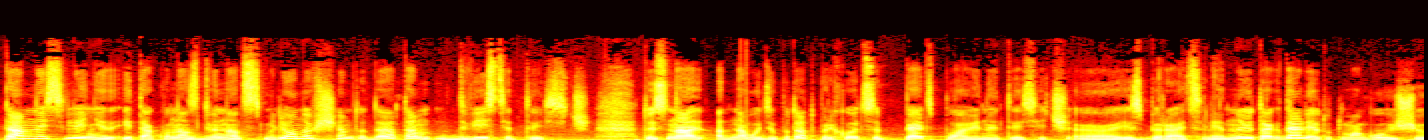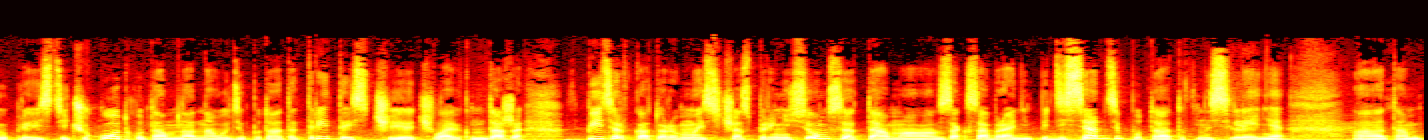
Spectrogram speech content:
Там населения, и так у нас 12 миллионов с чем-то, да, там 200 тысяч. То есть на одного депутата приходится 5,5 тысяч э, избирателей. Ну и так далее. Я тут могу еще привести Чукотку, там на одного депутата 3 тысячи человек. Но даже в Питер, в который мы сейчас перенесемся, там э, в ЗАГС собрании 50 депутатов, население э, там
